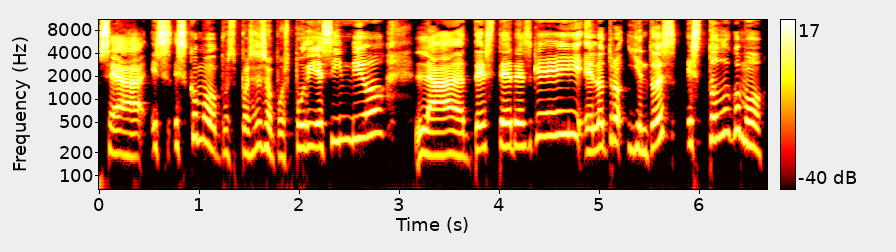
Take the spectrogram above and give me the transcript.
O sea, es, es como, pues, pues eso, pues Pudi es indio, la tester es gay, el otro. Y entonces es todo como.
